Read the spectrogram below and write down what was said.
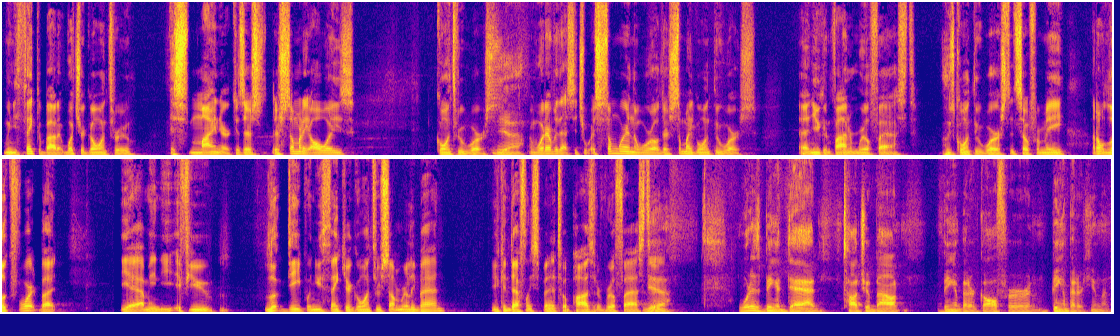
when you think about it, what you're going through is minor because there's there's somebody always going through worse. Yeah. And whatever that situation, somewhere in the world, there's somebody going through worse, and you can find them real fast who's going through worse. And so for me, I don't look for it, but yeah, I mean, if you look deep when you think you're going through something really bad, you can definitely spin it to a positive real fast. too. Yeah. What has being a dad taught you about being a better golfer and being a better human?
